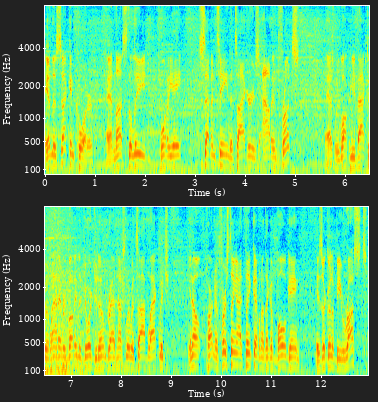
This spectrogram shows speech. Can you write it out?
in the second quarter and thus the lead 28-17 the Tigers out in front as we welcome you back to Atlanta everybody in the Georgia Dome Brad Nessler with Todd Blackledge you know partner first thing I think of when I think of bowl game is there going to be rust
